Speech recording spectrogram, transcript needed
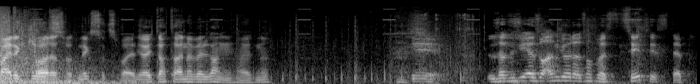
Beide Aber das wird nichts zu zweit. Ja, ich dachte, einer wäre lang halt, ne? Okay. Das hat sich eher so angehört, als ob das CC steppt.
